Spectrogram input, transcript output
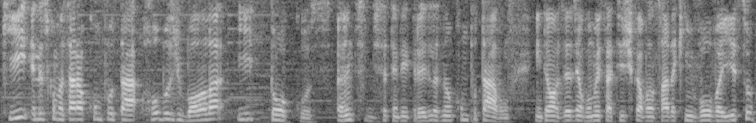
que eles começaram a computar roubos de bola e tocos. Antes de 73 eles não computavam. Então, às vezes, em alguma estatística avançada que envolva isso,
